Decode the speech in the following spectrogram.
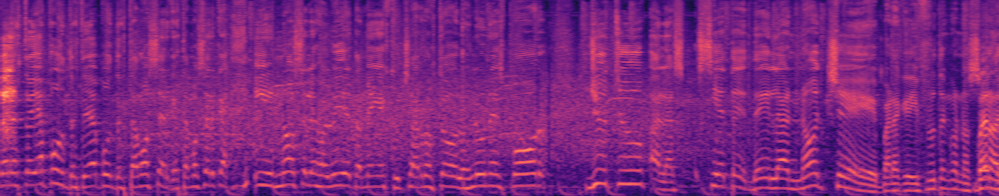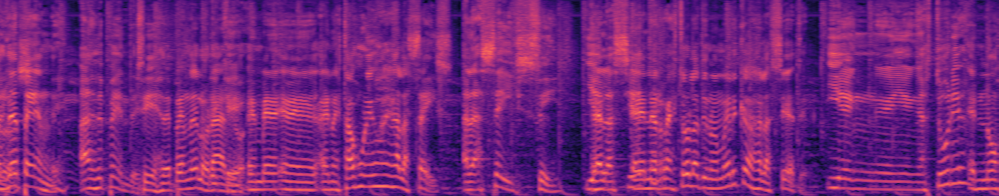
Pero estoy a punto, estoy a punto, estamos cerca, estamos cerca. Y no se les olvide también escucharnos todos los lunes por YouTube a las 7 de la noche para que disfruten con nosotros. Bueno, es depende. Ah, es depende. Sí, es depende del horario. En, en- en Estados Unidos es a las 6. A las 6. Sí. Y a En- las 7. En el resto de Latinoamérica es a las 7. ¿Y en, y en Asturias? Eh, No,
